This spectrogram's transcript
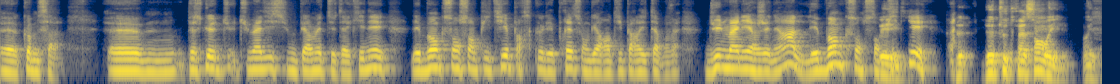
euh, comme ça. Parce que tu, m'as dit, si tu me permets de te taquiner, les banques sont sans pitié parce que les prêts sont garantis par l'État. D'une manière générale, les banques sont sans pitié. De, toute façon, oui. oui.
